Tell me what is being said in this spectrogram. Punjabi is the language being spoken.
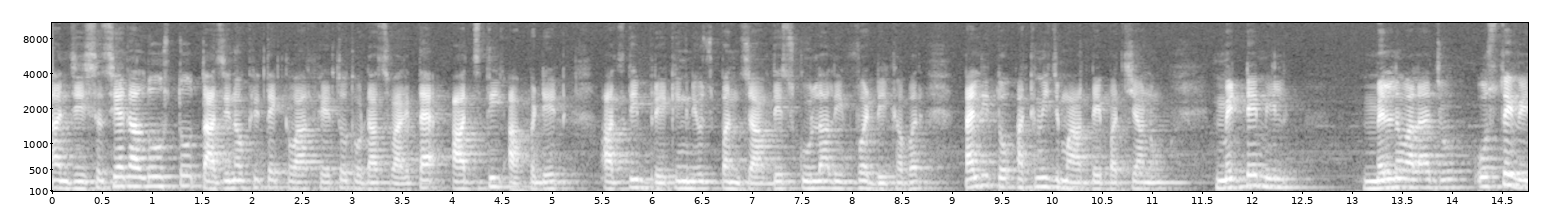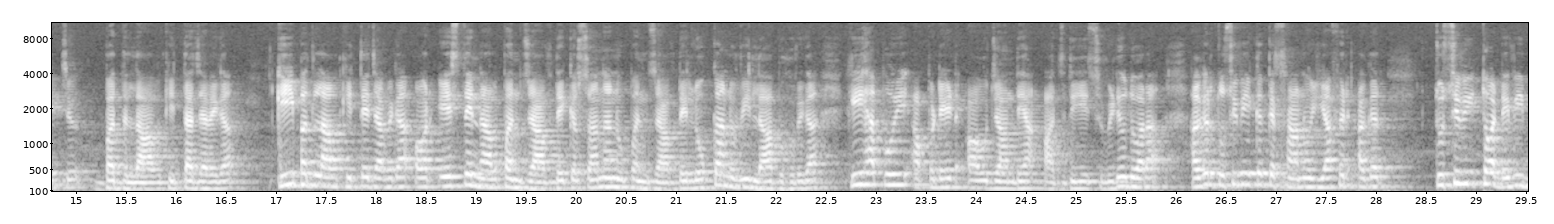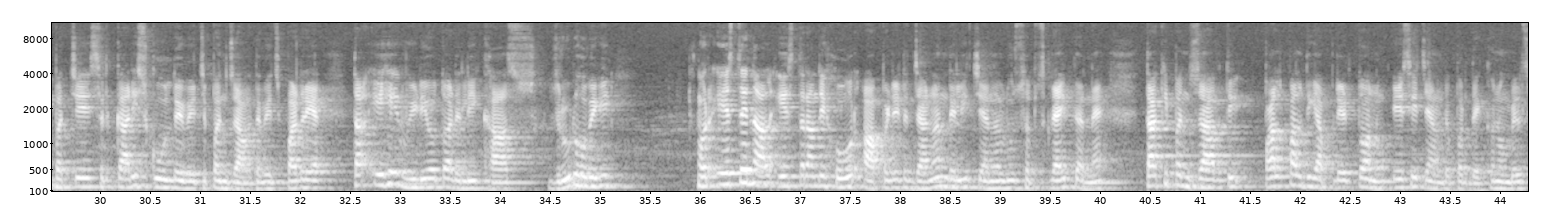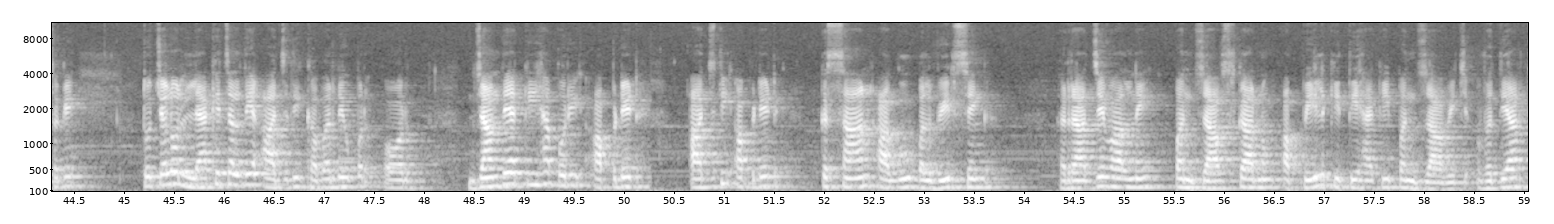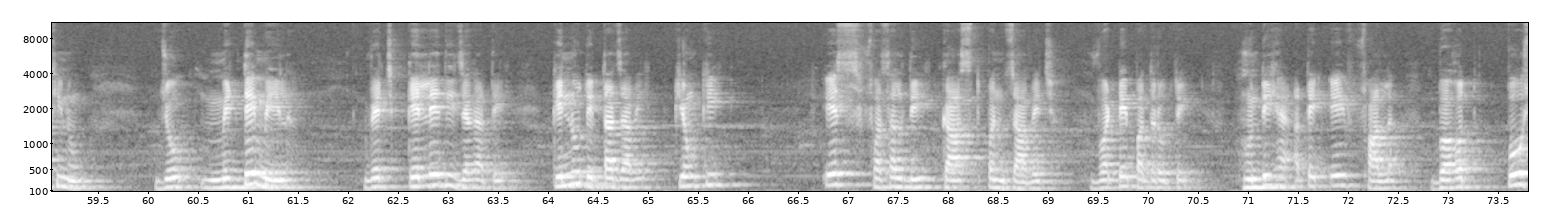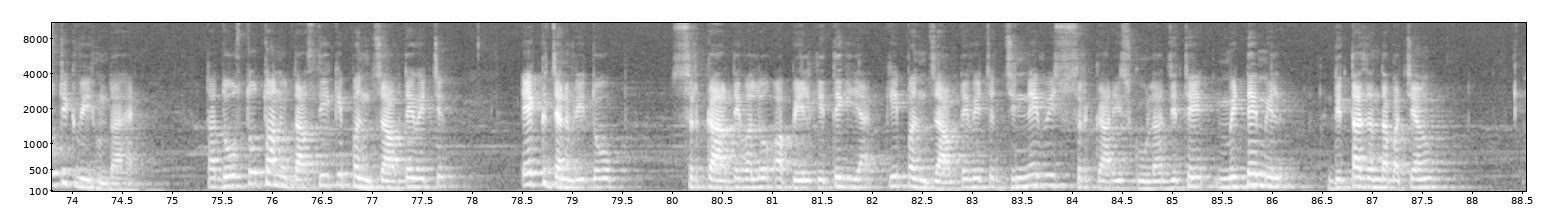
ਹਾਂਜੀ, ਸਤਿ ਸ਼੍ਰੀ ਅਕਾਲ ਦੋਸਤੋ, ਤਾਜ਼ੀ ਨੌਕਰੀ ਤੇ ਇੱਕ ਵਾਰ ਫੇਰ ਤੋਂ ਤੁਹਾਡਾ ਸਵਾਗਤ ਹੈ। ਅੱਜ ਦੀ ਅਪਡੇਟ ਅੱਜ ਦੀ ਬ੍ਰੇਕਿੰਗ ਨਿਊਜ਼ ਪੰਜਾਬ ਦੇ ਸਕੂਲਾਂ ਲਈ ਵੱਡੀ ਖਬਰ। ਪਹਿਲੀ ਤੋਂ 8ਵੀਂ ਜਮਾਤ ਦੇ ਬੱਚਿਆਂ ਨੂੰ ਮਿਡ ਡੇ ਮੀਲ ਮਿਲਣ ਵਾਲਾ ਜੋ, ਉਸ ਦੇ ਵਿੱਚ ਬਦਲਾਵ ਕੀਤਾ ਜਾਵੇਗਾ। ਕੀ ਬਦਲਾਵ ਕੀਤੇ ਜਾਵੇਗਾ ਔਰ ਇਸ ਦੇ ਨਾਲ ਪੰਜਾਬ ਦੇ ਕਿਸਾਨਾਂ ਨੂੰ, ਪੰਜਾਬ ਦੇ ਲੋਕਾਂ ਨੂੰ ਵੀ ਲਾਭ ਹੋਵੇਗਾ। ਕੀ ਹੈ ਪੂਰੀ ਅਪਡੇਟ ਆਓ ਜਾਣਦੇ ਹਾਂ ਅੱਜ ਦੀ ਇਸ ਵੀਡੀਓ ਦੁਆਰਾ। ਅਗਰ ਤੁਸੀਂ ਵੀ ਇੱਕ ਕਿਸਾਨ ਹੋ ਜਾਂ ਫਿਰ ਅਗਰ ਤੁਸੀਂ ਵੀ ਤੁਹਾਡੇ ਵੀ ਬੱਚੇ ਸਰਕਾਰੀ ਸਕੂਲ ਦੇ ਵਿੱਚ, ਪੰਜਾਬ ਦੇ ਵਿੱਚ ਪੜ੍ਹ ਰਹੇ ਆ, ਤਾਂ ਇਹ ਵੀਡੀਓ ਤੁਹਾਡੇ ਲਈ ਖਾਸ ਜ਼ਰੂਰ ਹੋਵੇਗੀ। ਔਰ ਇਸ ਦੇ ਨਾਲ ਇਸ ਤਰ੍ਹਾਂ ਦੇ ਹੋਰ ਅਪਡੇਟ ਜਾਣਨ ਦੇ ਲਈ ਚੈਨਲ ਨੂੰ ਸਬਸਕ੍ਰਾਈਬ ਕਰਨਾ ਹੈ, ਤਾਂ ਕਿ ਪੰਜਾਬ ਦੀ ਪਲ ਪਲ ਦੀ ਅਪਡੇਟ ਤੁਹਾਨੂੰ ਇਸੇ ਚੈਨਲ ਦੇ ਉੱਪਰ ਦੇਖਣ ਨੂੰ ਮਿਲ ਸਕੇ। ਤੋ ਚਲੋ ਲੈ ਕੇ ਚੱਲਦੇ ਹਾਂ ਅੱਜ ਦੀ ਖਬਰ ਦੇ ਉੱਪਰ, ਔਰ ਜਾਣਦੇ ਆ ਕੀ ਹੈ ਪੂਰੀ ਅਪਡੇਟ ਅੱਜ ਦੀ ਅਪਡੇਟ ਕਿਸਾਨ ਆਗੂ ਬਲਵੀਰ ਸਿੰਘ ਰਾਜੇਵਾਲ ਨੇ ਪੰਜਾਬ ਸਰਕਾਰ ਨੂੰ ਅਪੀਲ ਕੀਤੀ ਹੈ ਕਿ ਪੰਜਾਬ ਵਿੱਚ ਵਿਦਿਆਰਥੀ ਨੂੰ ਜੋ ਮਿਡ ਡੇ ਮੀਲ ਵਿੱਚ ਕੇਲੇ ਦੀ ਜਗ੍ਹਾ ਤੇ ਕਿੰਨੂੰ ਦਿੱਤਾ ਜਾਵੇ, ਕਿਉਂਕਿ ਇਸ ਫਸਲ ਦੀ ਕਾਸ਼ਤ ਪੰਜਾਬ ਵਿੱਚ ਵੱਡੇ ਪੱਧਰ ਉੱਤੇ ਹੁੰਦੀ ਹੈ ਅਤੇ ਇਹ ਫਲ ਬਹੁਤ ਪੌਸ਼ਟਿਕ ਵੀ ਹੁੰਦਾ ਹੈ। ਤਾਂ ਦੋਸਤੋ, ਤੁਹਾਨੂੰ ਦੱਸਦੀ ਕਿ ਪੰਜਾਬ ਦੇ ਵਿੱਚ 1 ਜਨਵਰੀ ਤੋਂ ਸਰਕਾਰ ਦੇ ਵੱਲੋਂ ਅਪੀਲ ਕੀਤੀ ਗਈ ਹੈ ਕਿ ਪੰਜਾਬ ਦੇ ਵਿੱਚ ਜਿੰਨੇ ਵੀ ਸਰਕਾਰੀ ਸਕੂਲ ਆ, ਜਿੱਥੇ ਮਿਡ ਡੇ ਮੀਲ ਦਿੱਤਾ ਜਾਂਦਾ ਬੱਚਿਆਂ ਨੂੰ,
